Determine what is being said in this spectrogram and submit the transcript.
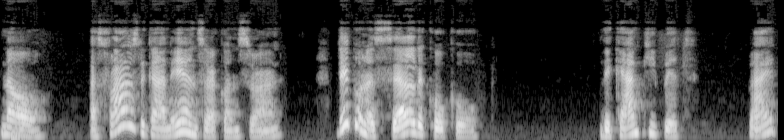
Now, as far as the Ghanaians are concerned, they're going to sell the cocoa. They can't keep it, right?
